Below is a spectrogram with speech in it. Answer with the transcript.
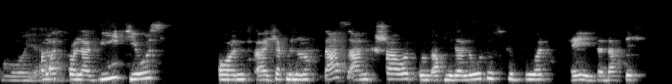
oh, ja. voller toller Videos. Und äh, ich habe mir nur noch das angeschaut und auch mit der Lotusgeburt. Hey, da dachte ich,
